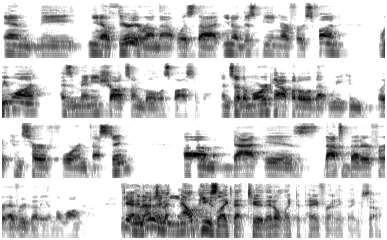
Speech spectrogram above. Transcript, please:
and the you know theory around that was that you know this being our first fund, we want as many shots on goal as possible, and so the more capital that we can like conserve for investing um, that is that's better for everybody in the long run. Yeah, and, and really, not to LPs like that too. They don't like to pay for anything, so.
